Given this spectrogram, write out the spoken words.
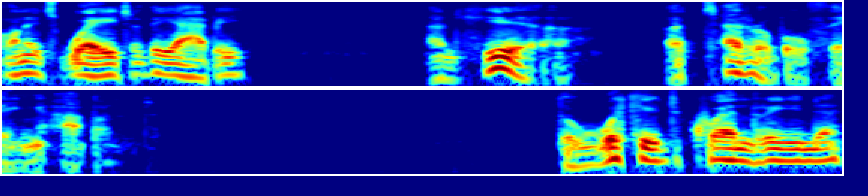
on its way to the Abbey, and here a terrible thing happened the wicked Quenrine,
